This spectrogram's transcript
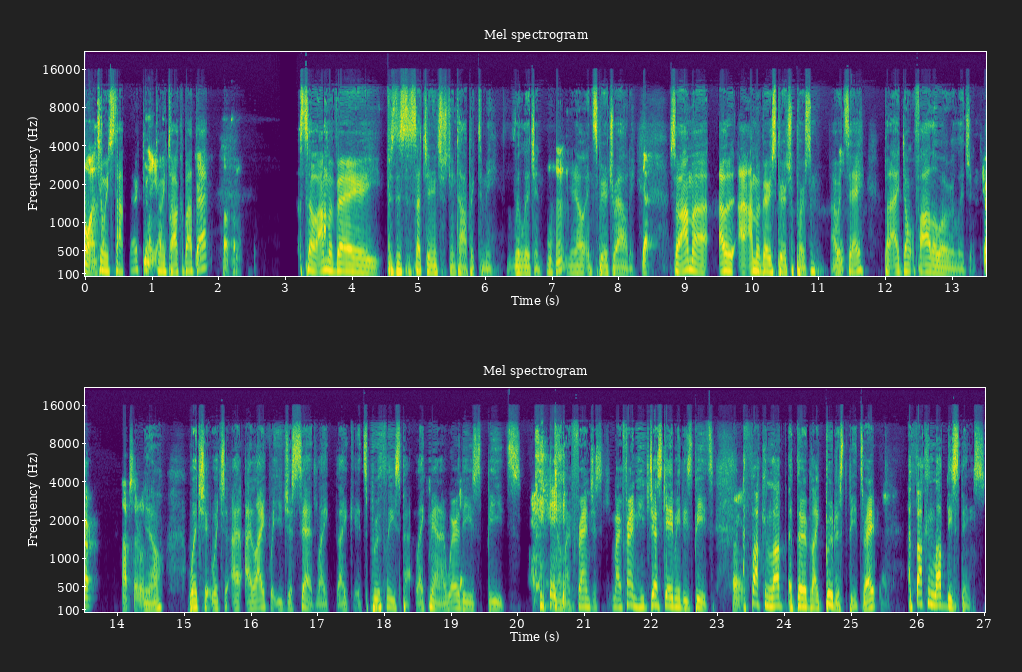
Oh, Can we stop there? Can, Yeah, yeah. can we talk about Yeah. that? totally. So I'm a very because this is such an interesting topic to me, religion, Mhm. you know, and spirituality. Yeah. So I'm a I I'm a very spiritual person, I Mm-hmm. would say, but I don't follow a religion, Sure, absolutely. you know, which which I, I like what you just said, like like it's Bruce Lee's pat. Like man, I wear these beats. You know, my friend just my friend he just gave me these beats. Right. I fucking love. They're like Buddhist beats, right? Right. I fucking love these things,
